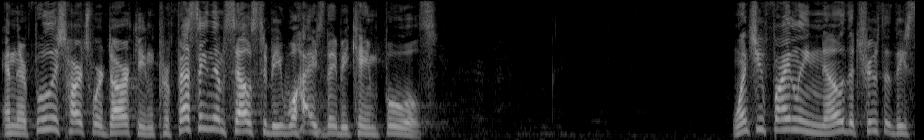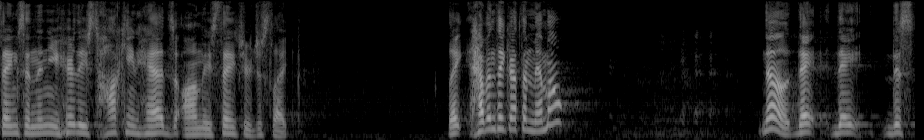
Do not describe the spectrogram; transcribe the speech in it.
and their foolish hearts were darkened. Professing themselves to be wise, they became fools. once you finally know the truth of these things and then you hear these talking heads on these things, you're just like, like, haven't they got the memo? No, they, they, this,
